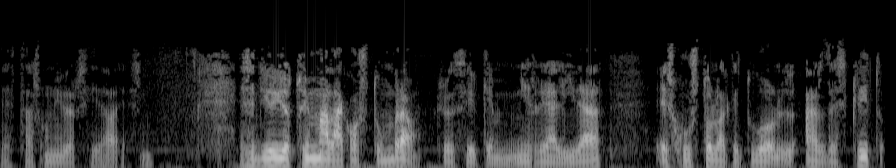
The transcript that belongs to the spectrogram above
estas universidades. En ese sentido yo estoy mal acostumbrado, quiero decir que mi realidad es justo la que tú has descrito,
